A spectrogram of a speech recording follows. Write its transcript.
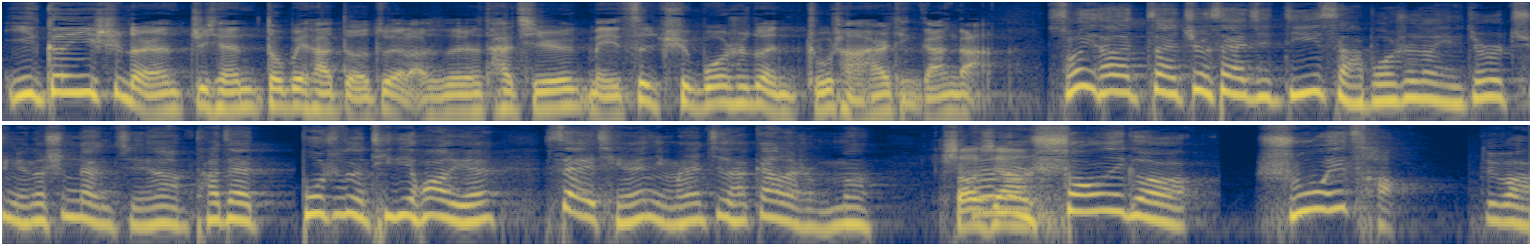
一更衣室的人之前都被他得罪了，所以说他其实每次去波士顿主场还是挺尴尬的。所以他在这赛季第一次打波士顿，也就是去年的圣诞节啊，他在波士顿 TD 花园赛前，你们还记得他干了什么吗？烧香，烧那个鼠尾草，对吧？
